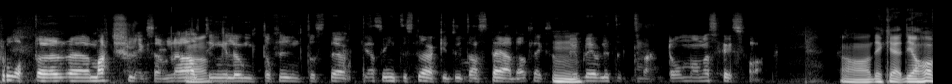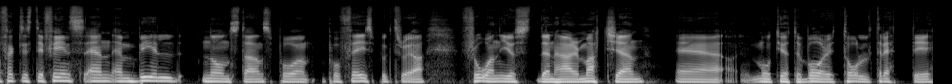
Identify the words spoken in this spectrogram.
proper eh, match liksom. När Ja. allting är lugnt och fint och stökigt. Alltså inte stökigt utan städat liksom. Mm. Det blev lite tvärtom om man säger så. Ja, det kan, jag har faktiskt, det finns en, en bild någonstans på, på Facebook tror jag, från just den här matchen eh, mot Göteborg, 12.30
